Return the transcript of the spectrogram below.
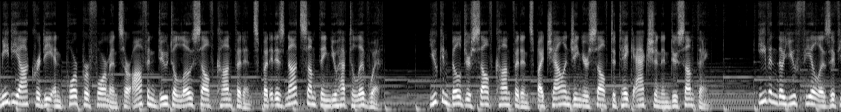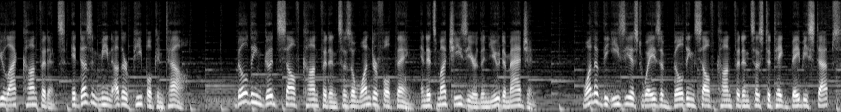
Mediocrity and poor performance are often due to low self-confidence but it is not something you have to live with. You can build your self-confidence by challenging yourself to take action and do something. Even though you feel as if you lack confidence, it doesn't mean other people can tell. Building good self-confidence is a wonderful thing, and it's much easier than you'd imagine. One of the easiest ways of building self-confidence is to take baby steps.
